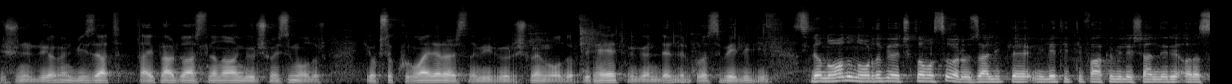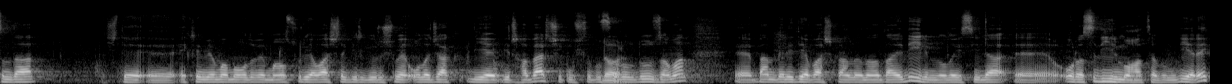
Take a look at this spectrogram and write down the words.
düşünülüyor. Yani bizzat Tayyip Erdoğan Sinan Ağa'nın görüşmesi mi olur? Yoksa kurmaylar arasında bir görüşme mi olur? Bir heyet mi gönderilir? Burası belli değil. Sinan Oğan'ın orada bir açıklaması var. Özellikle Millet İttifakı bileşenleri arasında işte e, Ekrem İmamoğlu ve Mansur Yavaş'la bir görüşme olacak diye bir haber çıkmıştı. Bu Doğru. sorulduğu zaman e, ben belediye başkanlığına aday değilim. Dolayısıyla e, orası değil muhatabım diyerek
